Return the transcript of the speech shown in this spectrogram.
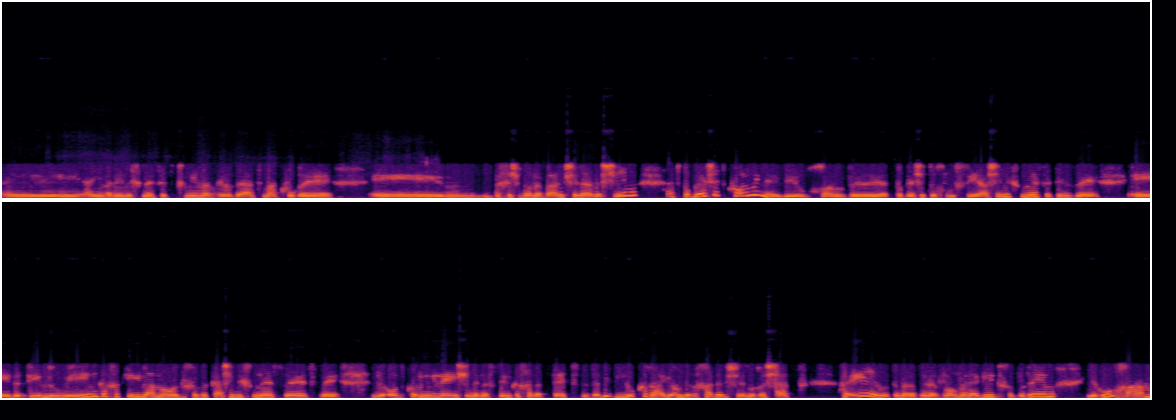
אה, האם אני נכנסת פנימה ויודעת מה קורה אה, בחשבון הבנק של האנשים? את פוגשת כל מיני בירוחם, ואת פוגשת אוכלוסייה שנכנסת, אם זה אה, דתיים לאומיים, ככה קהילה מאוד חזקה שנכנסת, ועוד כל מיני שמנסים ככה לתת, וזה בדיוק הרעיון, דרך אגב, של ראשת העיר, זאת אומרת, לבוא ולהגיד, חברים, ירוחם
